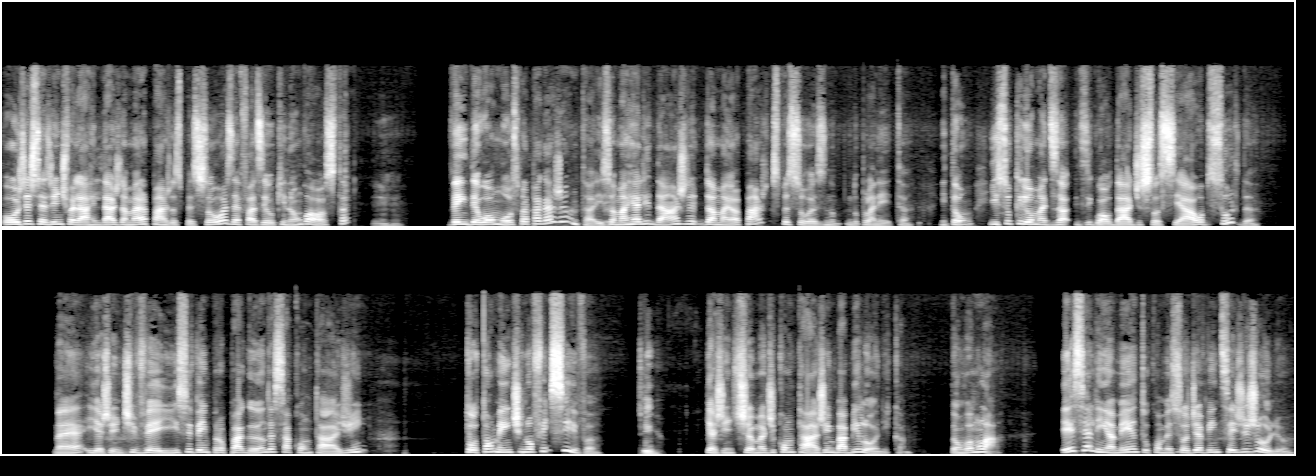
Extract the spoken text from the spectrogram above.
hoje, se a gente olhar a realidade da maior parte das pessoas, é fazer o que não gosta, Uhum. vender o almoço para pagar janta. Isso é uma realidade da maior parte das pessoas no, no planeta. Então, isso criou uma desigualdade social absurda. Né? E a gente vê isso e vem propagando essa contagem totalmente inofensiva. Sim. Que a gente chama de contagem babilônica. Então, vamos lá. Esse alinhamento começou dia 26 de julho.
